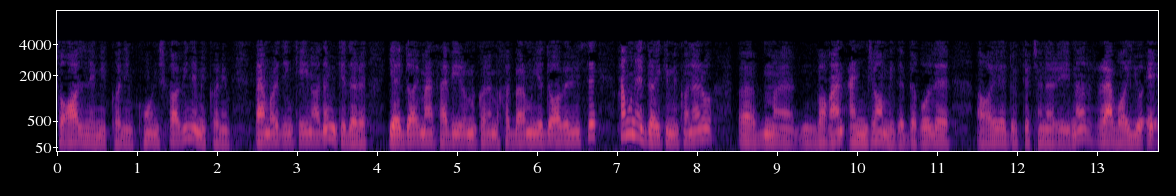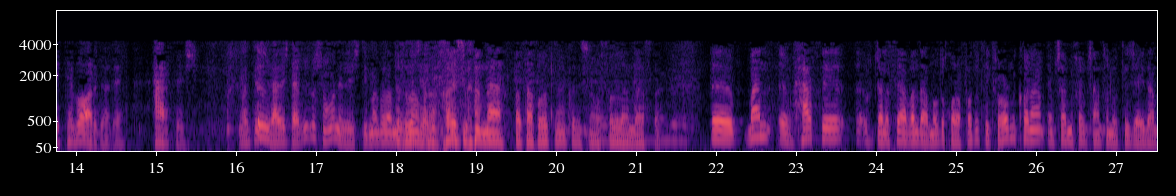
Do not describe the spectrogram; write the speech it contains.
سوال نمی کنیم کنجکاوی نمی کنیم در مورد اینکه این آدمی که داره یه ادعای مذهبی رو می‌کنه می‌خواد برامون یه دعا بنویسه همون ادعایی که می‌کنه رو واقعا انجام میده به قول آقای دکتر چناری اینا روایی و اعتبار داره حرفش. روش دقیق شما نوشتی من گفتم خواهش می‌کنم. نه تفاوت نمی‌کنی شما استاد بنده هستم. من حرف جلسه اول در مورد خرافات رو تکرار می‌کنم. امشب می‌خوایم چند تا نکته جدیدم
